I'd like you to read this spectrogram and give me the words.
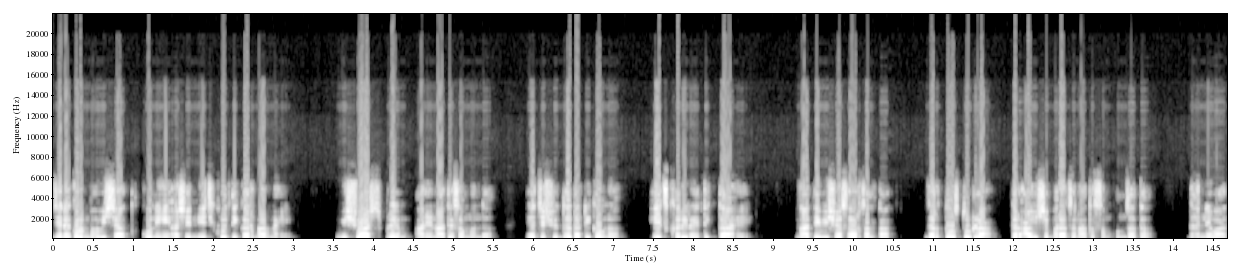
जेणेकरून भविष्यात कोणीही अशी नीच कृती करणार नाही. विश्वास प्रेम आणि नातेसंबंध याची शुद्धता टिकवणं हीच खरी नैतिकता आहे. नाती विश्वासावर चालतात. जर तोच तुटला तर आयुष्यभराचं नातं संपून जातं. धन्यवाद.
